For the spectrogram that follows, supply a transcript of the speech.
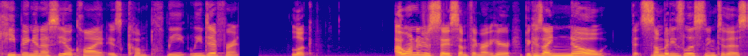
keeping an SEO client is completely different. Look, I want to just say something right here because I know that somebody's listening to this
